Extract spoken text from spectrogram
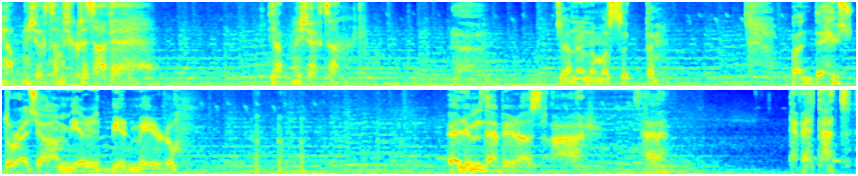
Bunu yapmayacaktın Fikret abi. Yapmayacaktın. Canını mı sıktım? Ben de hiç duracağım yeri bilmiyorum. Elim de biraz ağır. Ha? Evet at.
